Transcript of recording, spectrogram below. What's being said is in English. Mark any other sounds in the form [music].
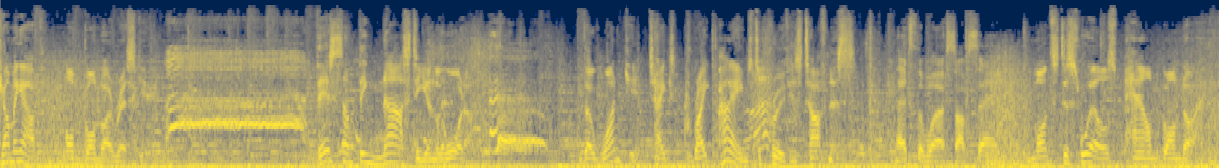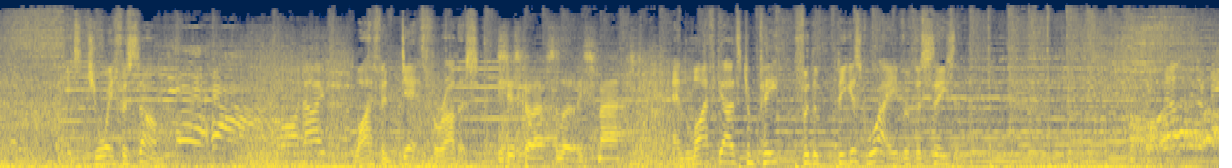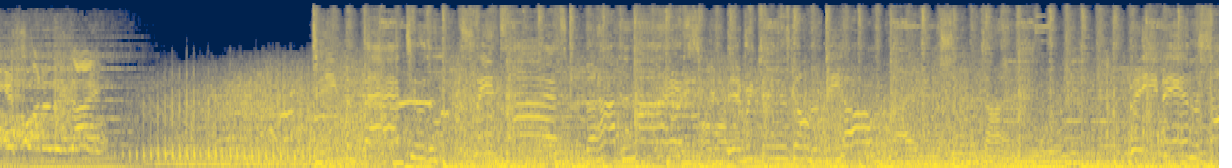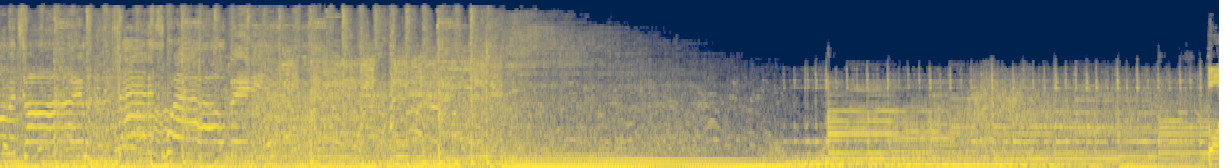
Coming up on Bondi Rescue. There's something nasty in the water. Though one kid takes great pains to prove his toughness. That's the worst I've seen. Monster swells pound Bondi. It's joy for some, life and death for others. He's just got absolutely smashed. And lifeguards compete for the biggest wave of the season.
